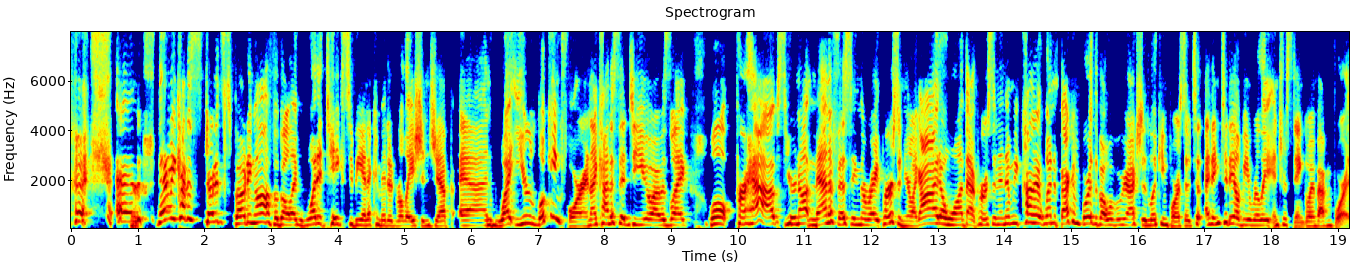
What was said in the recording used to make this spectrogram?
then we kind of started spouting off about like what it takes to be in a committed relationship and what you're looking for. And I kind of said to you, I was like, Well, perhaps you're not manifesting the right person. You're like, I don't want that person. And then we kind of went back and forth about what we were actually looking for. So t- I think today will be really interesting going back and forth.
